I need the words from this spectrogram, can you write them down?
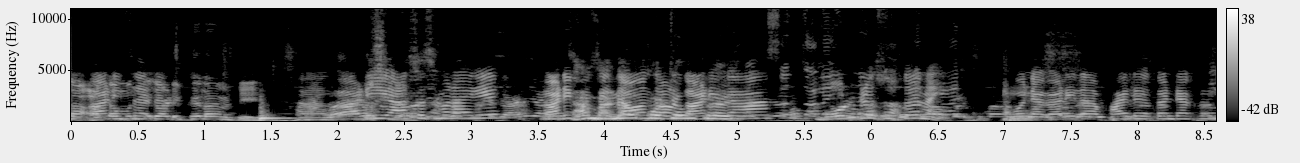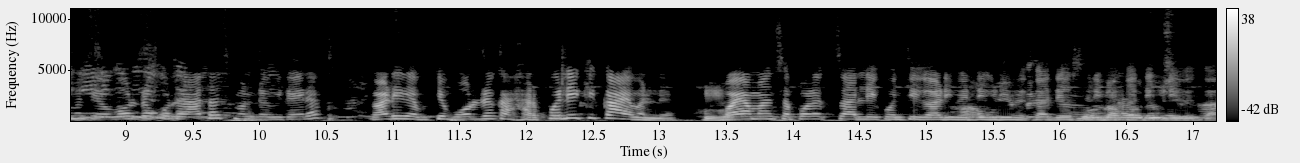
गाडीचं गाडी फेल आहे म्हणते हा, गाडी असंच म्हणाले गाडी पण जाऊन जाऊन गाडीला बोर्ड सुद्धा नाही. कोण्या गाडीला फायदा कंडक्टर म्हणजे बोर्ड कुठे आताच म्हणलं मी त्याला. गाडी ते बोर्ड काय हरपले की काय म्हणलं? बाया माणसं पळत चालले कोणती गाडी होय दिगडी होय का देवसरी होय का दिगडी होय का?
